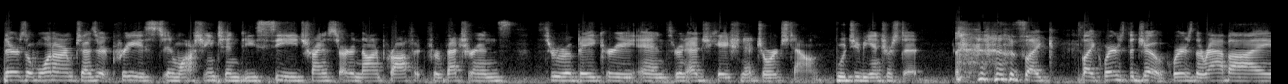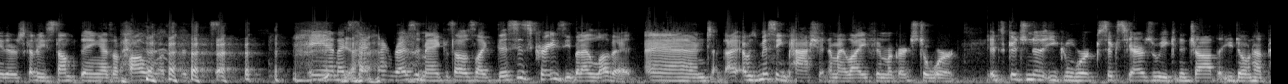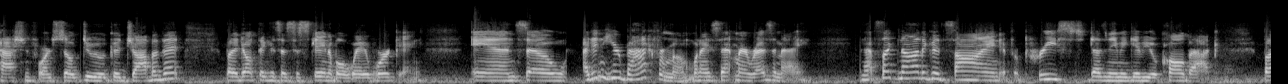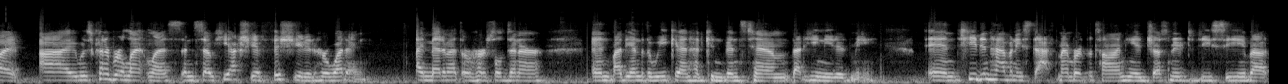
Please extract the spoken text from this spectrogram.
there's a one armed Jesuit priest in Washington, D.C., trying to start a nonprofit for veterans through a bakery and through an education at Georgetown. Would you be interested? it's like, like, where's the joke? Where's the rabbi? There's got to be something as a follow up to this. and I yeah. sent my resume because I was like, this is crazy, but I love it. And I, I, was missing passion in my life in regards to work. It's good to know that you can work 60 hours a week in a job that you don't have passion for and still do a good job of it but I don't think it's a sustainable way of working. And so I didn't hear back from him when I sent my resume. And that's like not a good sign if a priest doesn't even give you a call back. But I was kind of relentless. And so he actually officiated her wedding. I met him at the rehearsal dinner and by the end of the weekend had convinced him that he needed me. And he didn't have any staff member at the time. He had just moved to DC about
